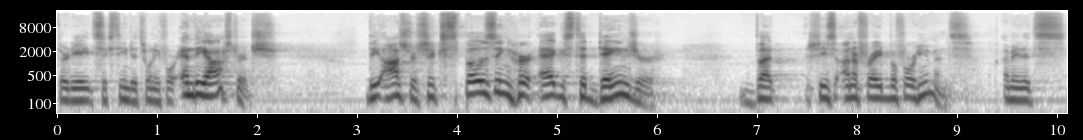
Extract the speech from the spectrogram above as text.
38, 16 to 24. And the ostrich. The ostrich exposing her eggs to danger, but she's unafraid before humans. I mean, it's.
